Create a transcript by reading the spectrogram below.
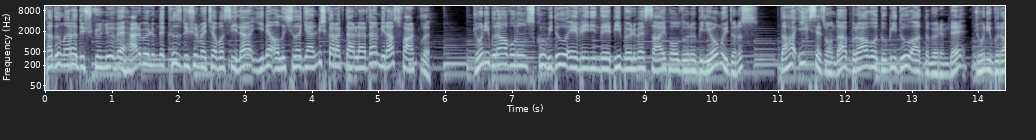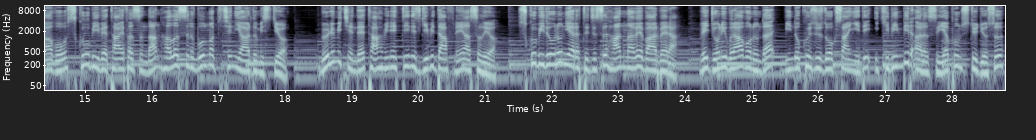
Kadınlara düşkünlüğü ve her bölümde kız düşürme çabasıyla yine alışılagelmiş karakterlerden biraz farklı. Johnny Bravo'nun Scooby-Doo evreninde bir bölüme sahip olduğunu biliyor muydunuz? Daha ilk sezonda Bravo Doobie-Doo adlı bölümde Johnny Bravo, Scooby ve tayfasından halasını bulmak için yardım istiyor. Bölüm içinde tahmin ettiğiniz gibi Daphne'ye asılıyor. Scooby-Doo'nun yaratıcısı Hanna ve Barbera ve Johnny Bravo'nun da 1997-2001 arası yapım stüdyosu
